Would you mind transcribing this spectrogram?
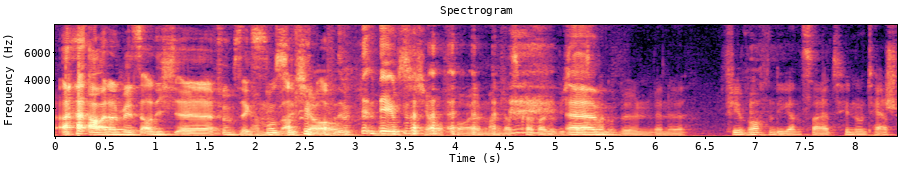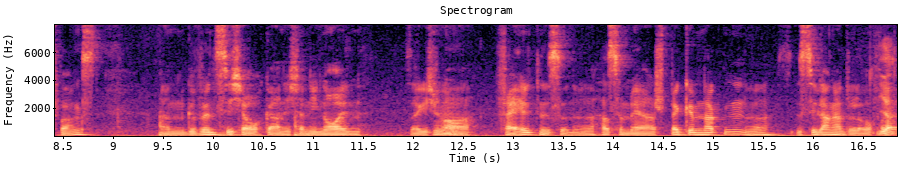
aber dann willst du auch nicht äh, 5, 6, man 7, 8 sich auch, nehmen. Man muss sich ja auch vor allem an das Körpergewicht ähm, gewöhnen. Wenn du vier Wochen die ganze Zeit hin und her schwankst, dann gewöhnst du dich ja auch gar nicht an die neuen, sage ich genau. mal, Verhältnisse. Ne? Hast du mehr Speck im Nacken, ne? ist die Langhantel auch Ja,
